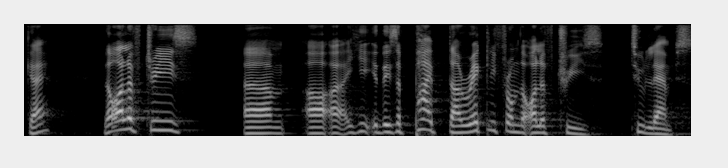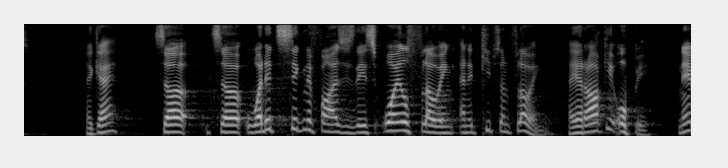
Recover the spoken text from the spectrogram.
Okay? The olive trees, um, are, uh, he, there's a pipe directly from the olive trees to lamps. Okay? So, so what it signifies is there's oil flowing and it keeps on flowing. Hy raak nie?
